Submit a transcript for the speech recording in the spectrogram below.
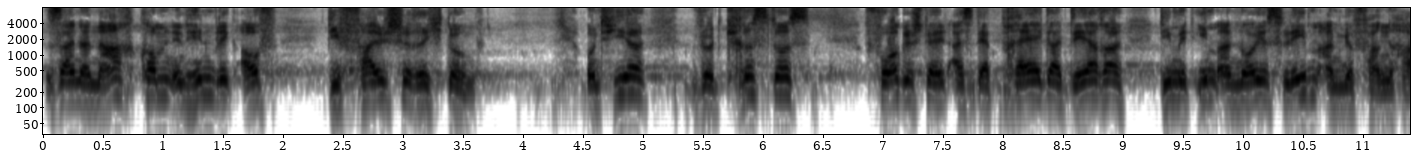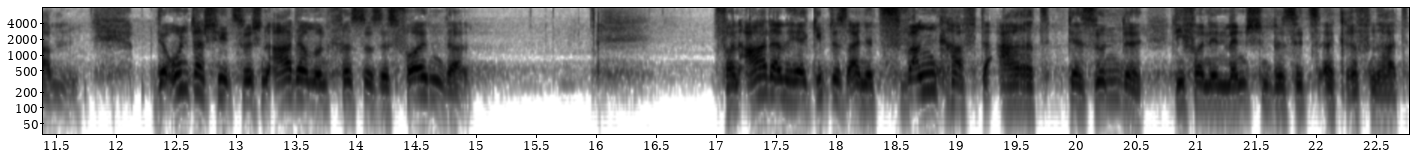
seiner Nachkommen im Hinblick auf die falsche Richtung. Und hier wird Christus vorgestellt als der Präger derer, die mit ihm ein neues Leben angefangen haben. Der Unterschied zwischen Adam und Christus ist folgender. Von Adam her gibt es eine zwanghafte Art der Sünde, die von den Menschen Besitz ergriffen hat.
